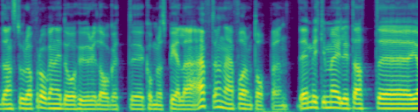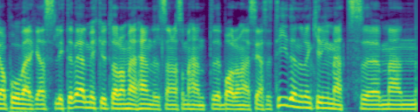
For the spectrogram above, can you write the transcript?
den stora frågan är då hur laget kommer att spela efter den här formtoppen. Det är mycket möjligt att jag påverkas lite väl mycket av de här händelserna som har hänt bara den här senaste tiden kring Mets, men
